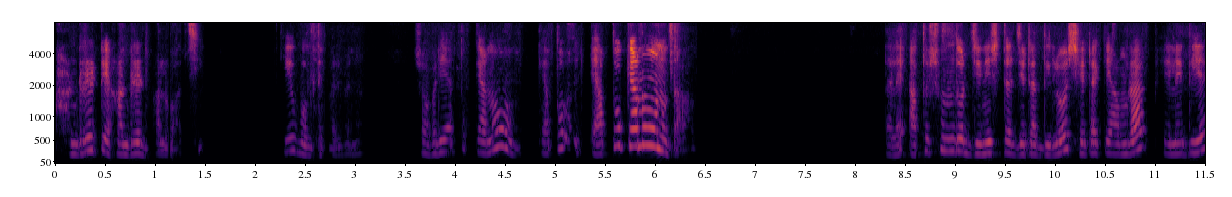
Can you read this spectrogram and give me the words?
হান্ড্রেডে হান্ড্রেড ভালো আছি। কেউ বলতে পারবে না। সবারই এত কেন? এত এত কেন অনুতাপ? তাহলে এত সুন্দর জিনিসটা যেটা দিল, সেটাকে আমরা ফেলে দিয়ে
